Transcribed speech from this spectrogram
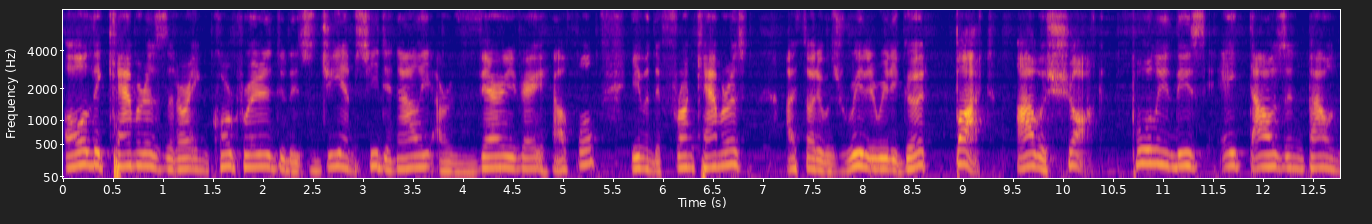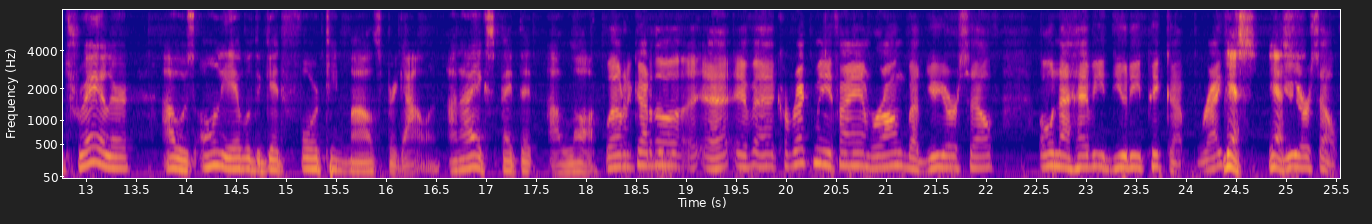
all the cameras that are incorporated to this GMC Denali are very, very helpful. Even the front cameras, I thought it was really, really good. But I was shocked. Pulling this 8,000 pound trailer, I was only able to get 14 miles per gallon, and I expected a lot. Well, Ricardo, uh, if uh, correct me if I am wrong, but you yourself own a heavy duty pickup, right? Yes, yes, You yourself,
